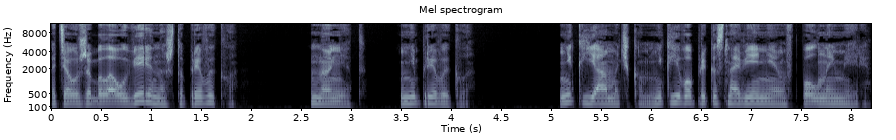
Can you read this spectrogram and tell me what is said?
хотя уже была уверена, что привыкла. Но нет, не привыкла ни к ямочкам, ни к его прикосновениям в полной мере.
